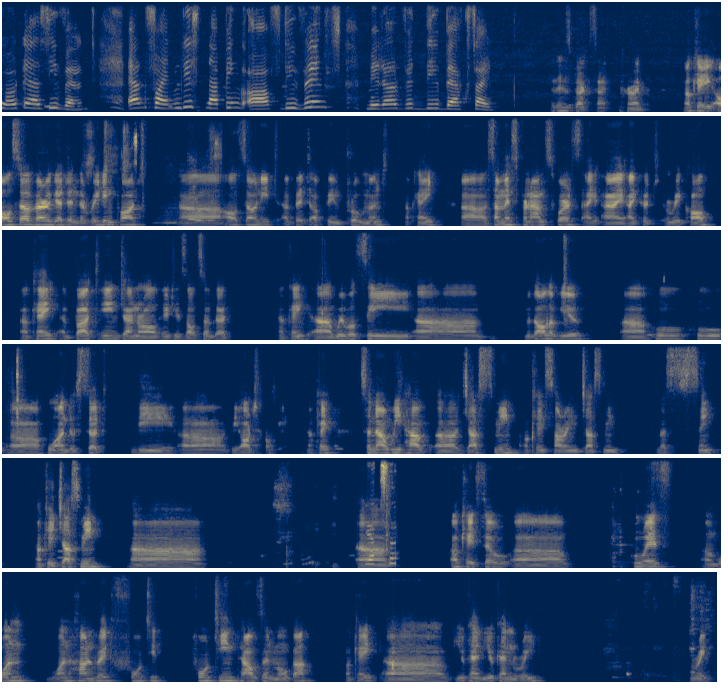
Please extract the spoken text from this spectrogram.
shirt as he went, and finally snapping off the wings mirror with the backside. It is backside, correct. Okay, also very good in the reading part. Uh, also need a bit of improvement. Okay, uh, some mispronounced words I, I, I could recall, okay? But in general, it is also good, okay? Uh, we will see um with all of you uh, who who uh, who understood the uh, the article, okay? So now we have uh, Jasmine, okay, sorry, Jasmine, let's see. Okay, Jasmine, uh, Yes, sir. uh, Okay, so uh, who is uh, one one hundred forty fourteen thousand moga? Okay, uh, you can you can read. Read.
